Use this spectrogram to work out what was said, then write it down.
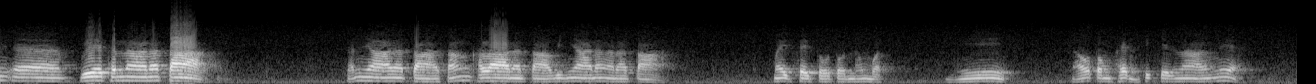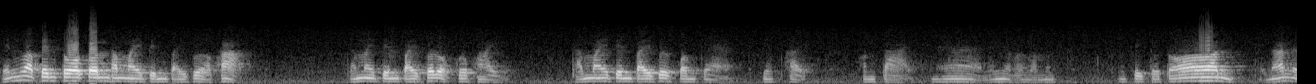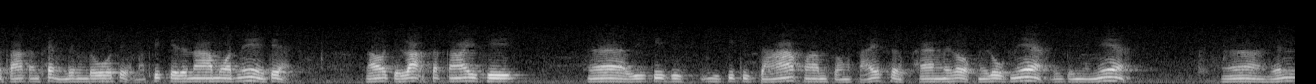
เวทนานาตา สัญญาณตา สังขารณตา วิญญาณอนัตตา ไม่ใช่ตัวตนทั้งหมด นี่เราต้องเพ่งพิจารณาเนี่ยเห็นว่าเป็นตัวตนทำไมเป็นไปเพื่อภาพทำไมเป็นไปเพื่อโรคเพื่อภัยทำไมเป็นไปเพื่อความแก่เจ็บไข้ความตายนะนี่เนี่ยมันมันมันเป็นตัวตนฉะนั้นเนี่ยพากันเพ่งเล็งดูเจ้มาพิจารณาหมดนี่เจ้เราจะละสกายทีวิกิวิกิกิจาความสงสัยเสืบแพงในโลกในโลกเนี้ยมันเป็นอย่างเนี้ยเห็น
